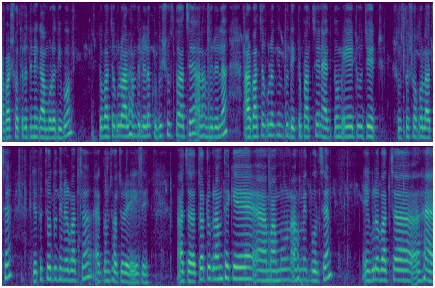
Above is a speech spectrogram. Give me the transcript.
আবার সতেরো দিনে গাম্বুড়ো দিব। তো বাচ্চাগুলো আলহামদুলিল্লাহ খুবই সুস্থ আছে, আলহামদুলিল্লাহ। আর বাচ্চাগুলো কিন্তু দেখতে পাচ্ছেন একদম এ টু জেড সুস্থ সবল আছে। যেহেতু চোদ্দ দিনের বাচ্চা, একদম ঝরঝরে গেছে আচ্ছা চট্টগ্রাম থেকে মামুন আহমেদ বলছেন, এগুলো বাচ্চা হ্যাঁ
